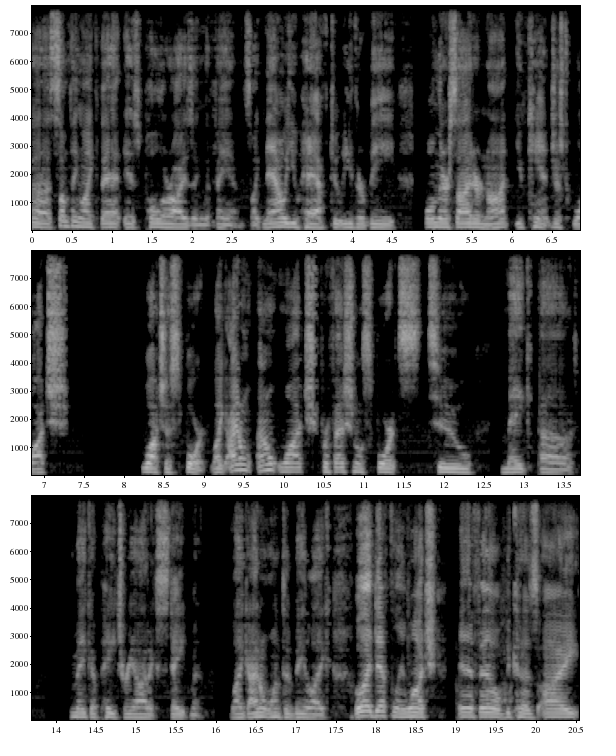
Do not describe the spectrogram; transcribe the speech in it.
uh, something like that is polarizing the fans. Like now, you have to either be on their side or not. You can't just watch watch a sport. Like I don't I don't watch professional sports to make uh make a patriotic statement. Like I don't want to be like, well, I definitely watch NFL because I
